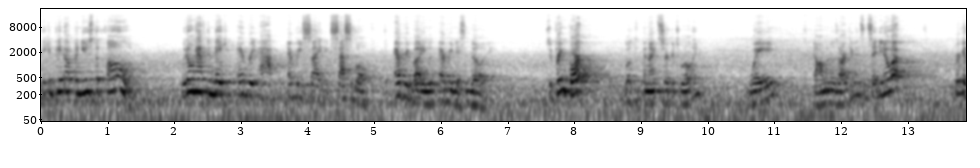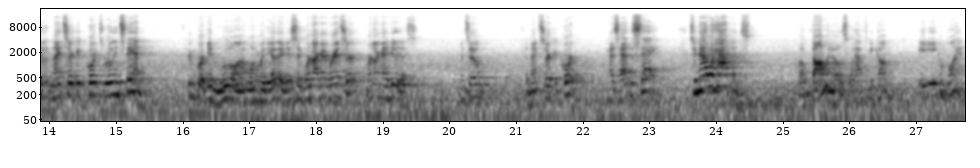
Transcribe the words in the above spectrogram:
They can pick up and use the phone. We don't have to make every app, every site accessible to everybody with every disability. Supreme Court looked at the Ninth Circuit's ruling weighed Domino's arguments and said, you know what? We're going to let the Ninth Circuit Court's ruling stand. Supreme Court didn't rule on it one way or the other. They just said, we're not going to grant cert. We're not going to do this. And so the Ninth Circuit Court has had the say. So now what happens? Well, Domino's will have to become ADA compliant.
